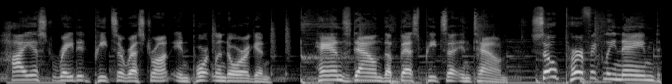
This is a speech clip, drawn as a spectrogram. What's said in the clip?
highest rated pizza restaurant in Portland, Oregon. Hands down the best pizza in town. So perfectly named,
